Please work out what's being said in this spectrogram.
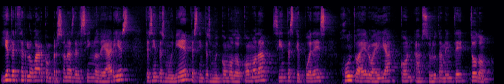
Y en tercer lugar, con personas del signo de Aries, te sientes muy bien, te sientes muy cómodo cómoda, sientes que puedes junto a él o a ella con absolutamente todo.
